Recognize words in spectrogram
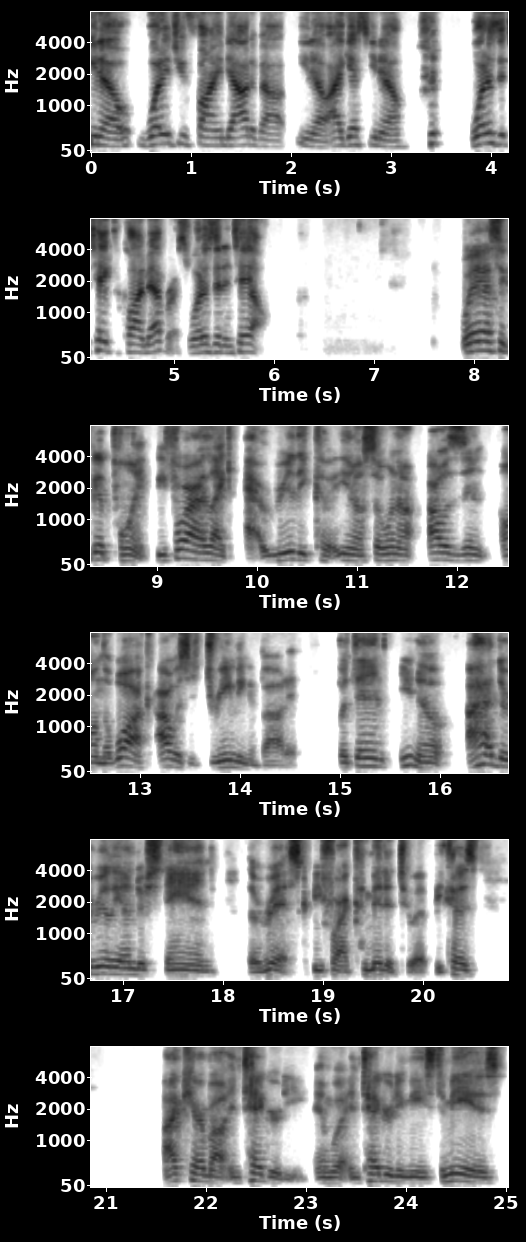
you know, what did you find out about, you know, I guess, you know, what does it take to climb Everest? What does it entail? Well, that's a good point. Before I like really, could, you know, so when I, I was in on the walk, I was just dreaming about it. But then, you know, I had to really understand the risk before I committed to it because I care about integrity. And what integrity means to me is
